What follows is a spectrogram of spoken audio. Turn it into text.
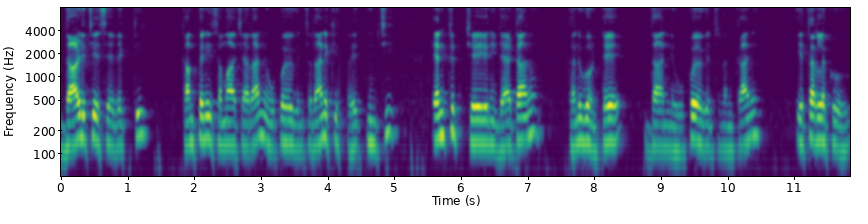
దాడి చేసే వ్యక్తి కంపెనీ సమాచారాన్ని ఉపయోగించడానికి ప్రయత్నించి ఎన్క్రిప్ట్ చేయని డేటాను కనుగొంటే దాన్ని ఉపయోగించడం కానీ ఇతరులకు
